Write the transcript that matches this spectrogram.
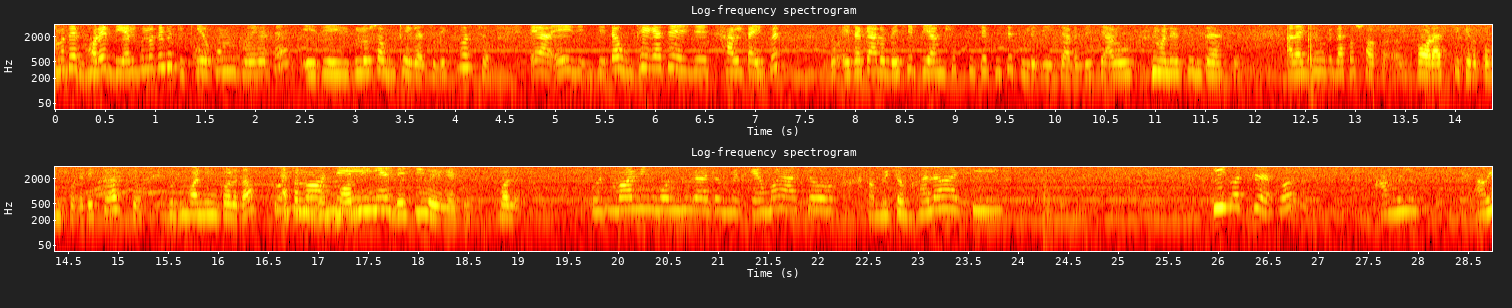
আমাদের ঘরের দেয়ালগুলো দেখেছ? কীরকম হয়ে গেছে? এই যে এইগুলো সব উঠে গেছে দেখতে পাচ্ছ? এই যেটা উঠে গেছে এই যে ছাল টাইপের তো এটাকে আরও বেশি প্রিয়াংশু খুঁচে খুঁচে তুলে দিয়েছে আরও বেশি আরও মানে তুলতে আছে। আর একজনকে দেখো গড়াচ্ছে কীরকম করে দেখতে পাচ্ছ? গুড মর্নিং করে দাও। এখন গুড. মর্নিংয়ের বেশি হয়ে গেছে বলো। গুড মর্নিং বন্ধুরা তোমরা কেমন আছো? আমি তো ভালো আছি। কি করছ এখন? আমি আমি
